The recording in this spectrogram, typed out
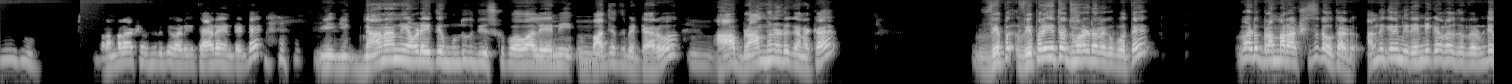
ఉహు, బ్రహ్మ రాక్షసుడికి వాడికి తేడా ఏంటంటే ఈ జ్ఞానాన్ని ఎవడైతే ముందుకు తీసుకుపోవాలి అని. బాధ్యత పెట్టారో ఆ బ్రాహ్మణుడు గనక విప విపరీత ధోరణులకు పోతే వాడు బ్రహ్మ రాక్షసుడు అవుతాడు అందుకని మీరు ఎన్ని కథలు చదవండి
